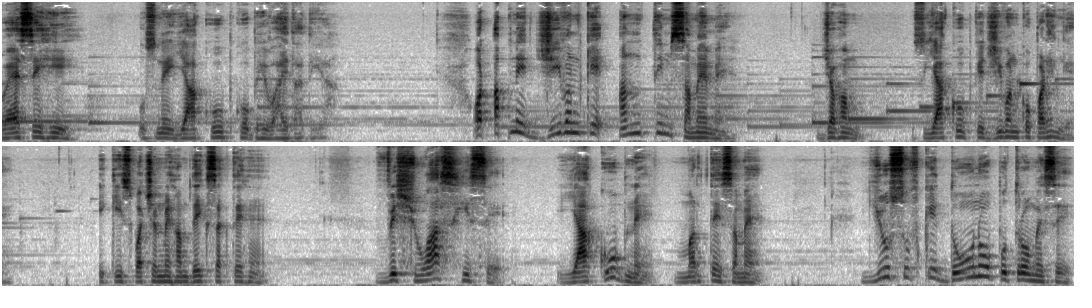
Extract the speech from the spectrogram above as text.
वैसे ही उसने याकूब को भी वायदा दिया। और अपने जीवन के अंतिम समय में जब हम उस याकूब के जीवन को पढ़ेंगे इक्कीस वचन में हम देख सकते हैं, विश्वास ही से याकूब ने मरते समय यूसुफ के दोनों पुत्रों में से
